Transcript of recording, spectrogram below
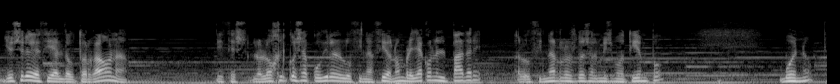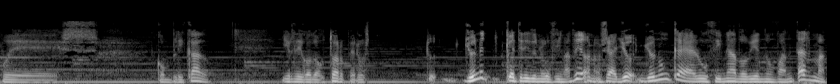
Yo se lo decía al doctor Gaona. Dices, lo lógico es acudir a la alucinación. Hombre, ya con el padre, alucinar los dos al mismo tiempo. Bueno, pues complicado. Y yo le digo, doctor, pero yo no he tenido una alucinación, o sea, yo, yo nunca he alucinado viendo un fantasma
